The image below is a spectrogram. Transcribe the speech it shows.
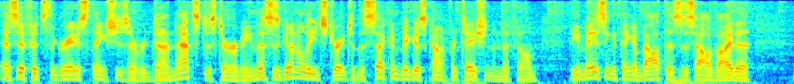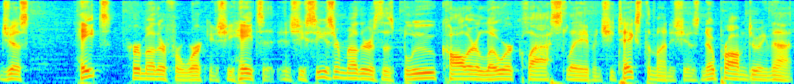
as if it's the greatest thing she's ever done. That's disturbing. This is going to lead straight to the second biggest confrontation in the film. The amazing thing about this is how Veda just hates her mother for working. She hates it. And she sees her mother as this blue collar, lower class slave, and she takes the money. She has no problem doing that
